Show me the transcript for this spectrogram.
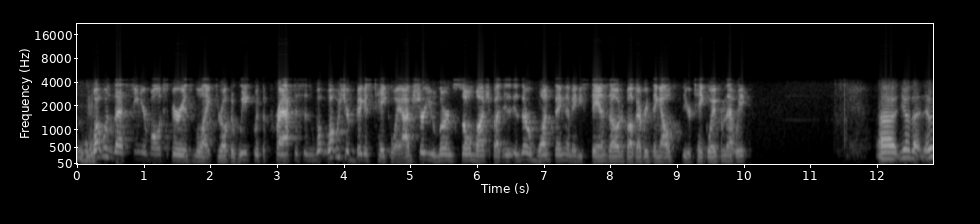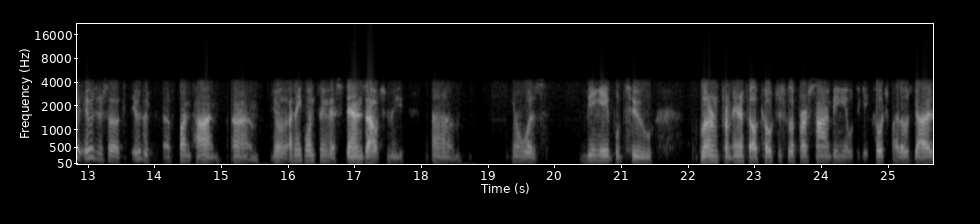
mm-hmm. What was that Senior Bowl experience like throughout the week with the practices? What, what was your biggest takeaway? I'm sure you learned so much, but is, is there one thing that maybe stands out above everything else? Your takeaway from that week? Uh, you know that it, it was just a it was a, a fun time. Um, you know, I think one thing that stands out to me, um, you know, was being able to learn from NFL coaches for the first time, being able to get coached by those guys,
